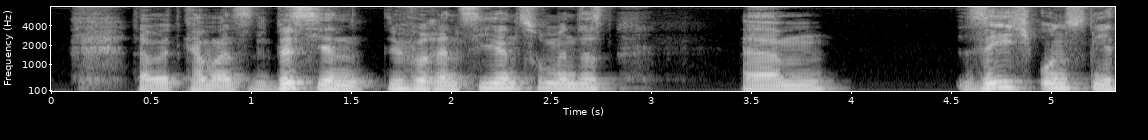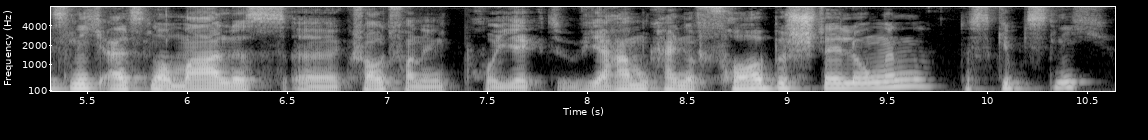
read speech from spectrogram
damit kann man es ein bisschen differenzieren zumindest, ähm, sehe ich uns jetzt nicht als normales äh, Crowdfunding-Projekt. Wir haben keine Vorbestellungen, das gibt's nicht.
